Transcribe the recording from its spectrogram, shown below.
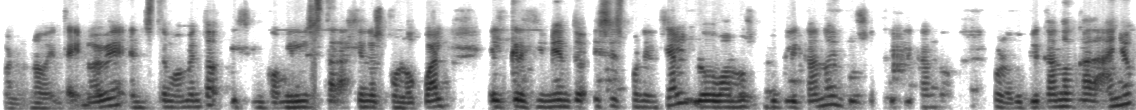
bueno, 99 en este momento y 5.000 instalaciones, con lo cual el crecimiento es exponencial, lo vamos duplicando, incluso triplicando, bueno, duplicando cada año.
